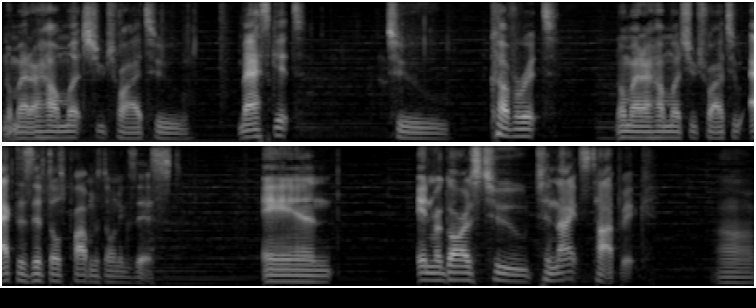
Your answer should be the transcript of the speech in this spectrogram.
No matter how much you try to mask it, to cover it, no matter how much you try to act as if those problems don't exist. And in regards to tonight's topic, uh,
